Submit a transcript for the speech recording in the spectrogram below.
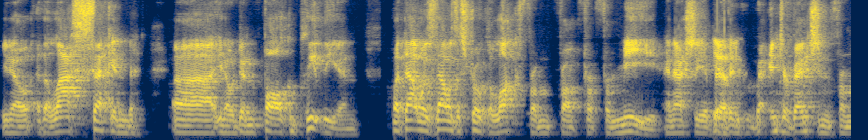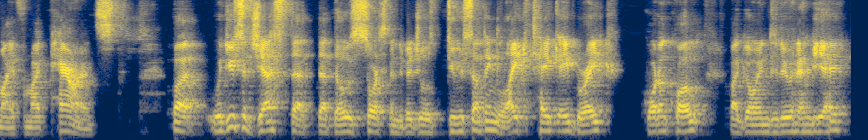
you know, at the last second, uh, you know, didn't fall completely in. But that was that was a stroke of luck from from for, for me, and actually a bit yeah. of intervention from my from my parents. But would you suggest that that those sorts of individuals do something like take a break, quote unquote, by going to do an MBA?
